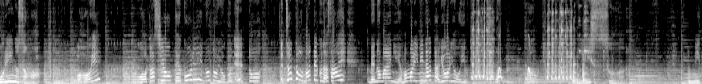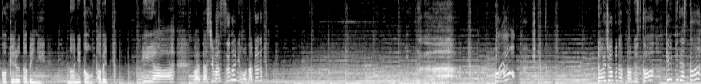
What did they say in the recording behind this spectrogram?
コリーヌ様？はい？私をペコリーヌと呼ぶ？えっとちょっと待ってください。目の前に山盛りになった料理をいおいっす。見かけるたびに何かを食べていやー私はすぐにお腹が大丈夫だったんですか？元気ですか？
